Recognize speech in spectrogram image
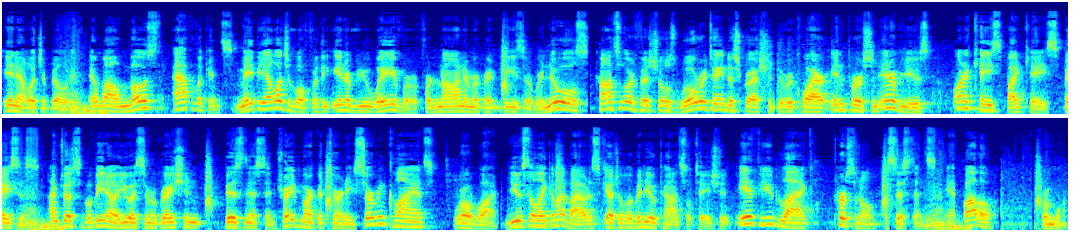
ineligibility. And while most applicants may be eligible for the interview waiver for non immigrant visa renewals, consular officials will retain discretion to require in person interviews on a case by case basis. I'm Joseph Bovino, U.S. Immigration, Business, and Trademark Attorney serving clients worldwide. Use the link in my bio to schedule a video consultation if you'd like personal assistance. And follow for more.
